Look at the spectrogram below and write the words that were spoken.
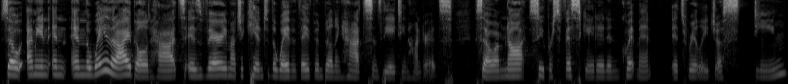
So I mean, and and the way that I build hats is very much akin to the way that they've been building hats since the 1800s. So I'm not super sophisticated in equipment. It's really just steam.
